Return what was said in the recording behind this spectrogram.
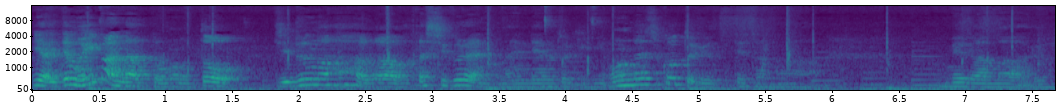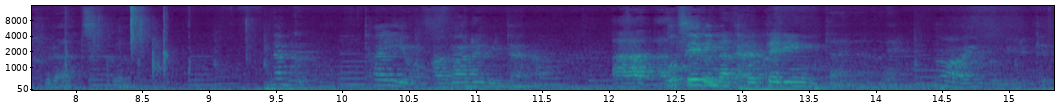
いやでも今になって思うと自分の母が私ぐらいの年齢の時に同じこと言ってたのは目が回るふらつく。なんか体温上がるみたいな。あほてりみたいな。ほてりみたいなね、のはよく見るけど。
